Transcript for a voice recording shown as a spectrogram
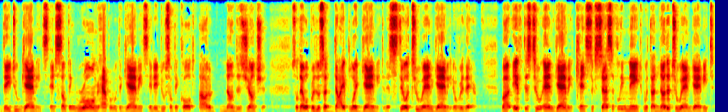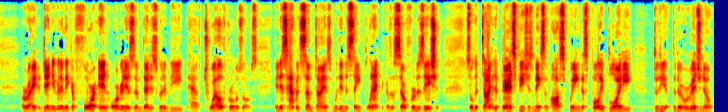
they do gametes, and something wrong happened with the gametes, and they do something called auto non-disjunction. So that will produce a diploid gamete, and it's still a 2N gamete over there. But if this 2N gamete can successively mate with another 2N gamete, all right, then you're going to make a 4N organism that is going to be have 12 chromosomes. And this happens sometimes within the same plant because of self-fertilization. So the, type, the parent species makes an offspring that's polyploidy to the, to the original.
